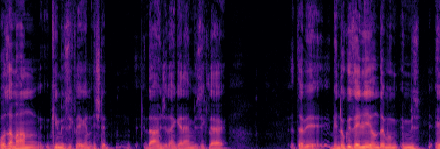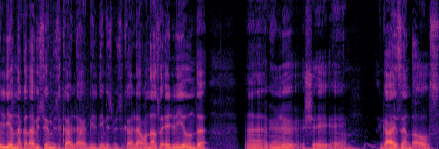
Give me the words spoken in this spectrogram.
o zamanki müziklerin işte daha önceden gelen müzikler tabii 1950 yılında bu müz- 50 yılına kadar bir sürü müzikaller bildiğimiz müzikaller. Ondan sonra 50 yılında e, ünlü şey e, Guys and Dolls.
